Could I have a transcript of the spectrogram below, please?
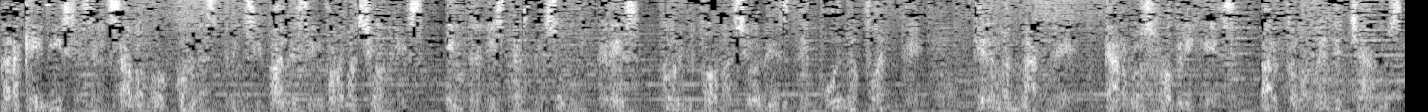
para que inicies el sábado con las principales informaciones, entrevistas de su interés con informaciones de buena fuente. Germán Marte, Carlos Rodríguez, Bartolomé de Champs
